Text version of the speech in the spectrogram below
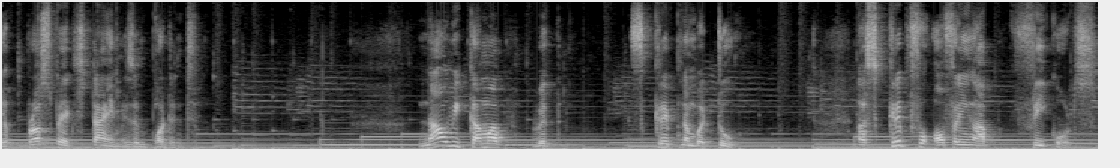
your prospect's time is important. Now we come up with script number two a script for offering up free quotes.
